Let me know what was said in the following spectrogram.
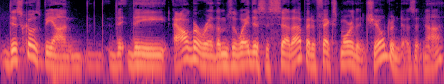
this goes beyond the, the algorithms, the way this is set up, it affects more than children, does it not?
